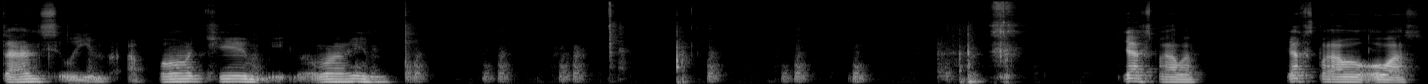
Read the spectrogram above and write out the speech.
Танцюємо, а потім і говоримо. Як справи? Як справи у вас?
